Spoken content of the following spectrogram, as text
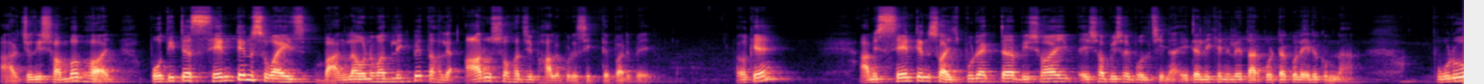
আর যদি সম্ভব হয়, প্রতিটা সেন্টেন্স ওয়াইজ বাংলা অনুবাদ লিখবে, তাহলে আরও সহজে ভালো করে শিখতে পারবে। ওকে? আমি সেন্টেন্স ওয়াইজ পুরো একটা বিষয়, এইসব বিষয় বলছি না। এটা লিখে নিলে তারপরটা করলে এরকম না। পুরো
